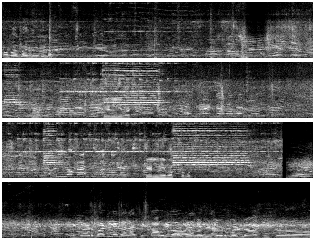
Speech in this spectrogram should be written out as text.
मोबाईल पाहिजे तुला? बघ. बघ. लोक अशी फसवतात. खेळणी बघतो बघ. गडबडले जराशी कावरी बावरी माझी झाली. इथं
